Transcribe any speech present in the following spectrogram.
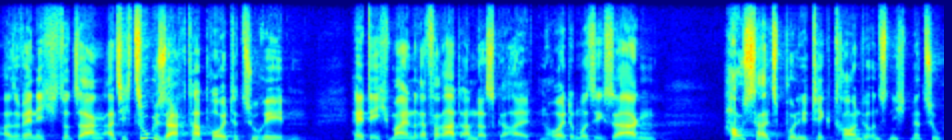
Also wenn ich sozusagen, als ich zugesagt habe, heute zu reden, hätte ich mein Referat anders gehalten. Heute muss ich sagen, Haushaltspolitik trauen wir uns nicht mehr zu.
